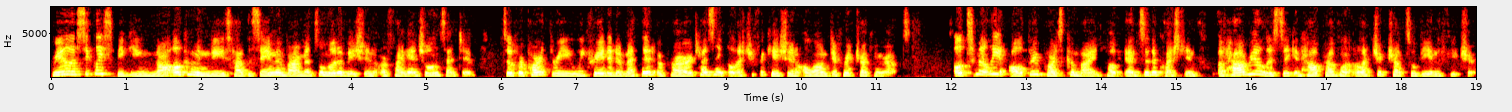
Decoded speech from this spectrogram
Realistically speaking, not all communities have the same environmental motivation or financial incentive. So for part three, we created a method of prioritizing electrification along different trucking routes. Ultimately, all three parts combined help answer the question of how realistic and how prevalent electric trucks will be in the future.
